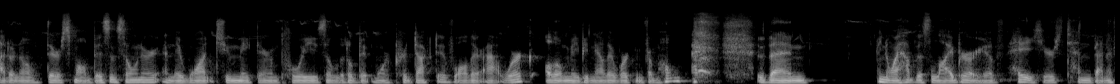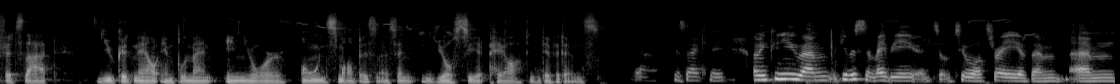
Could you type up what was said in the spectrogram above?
I don't know, they're a small business owner and they want to make their employees a little bit more productive while they're at work, although maybe now they're working from home, then, you know, I have this library of, hey, here's 10 benefits that you could now implement in your own small business and you'll see it pay off in dividends exactly. I mean, can you um, give us maybe two or three of them? Um,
